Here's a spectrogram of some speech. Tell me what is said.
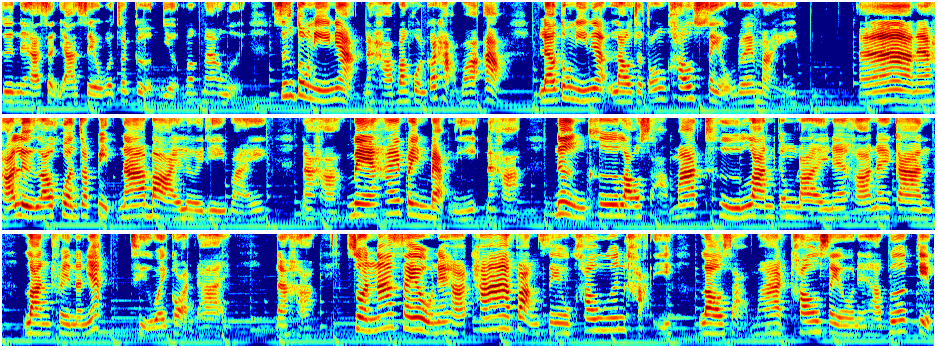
ขึ้นนะคะสัญญาณเซลล์ก็จะเกิดเยอะมากๆเลย ซึ่งตรงนี้เนี่ยนะคะบางคนก็ถามว่าอ้าวแล้วตรงนี้เนี่ยเราจะต้องเข้าเซลล์ด้วยไหมอ่านะคะหรือเราควรจะปิดหน้าบายเลยดีไหม นะคะ เมย์ให้เป็นแบบนี้นะคะ 1 คือเราสามารถถือลันกำไรนะคะในการลันเทรนอันเนี้ยถือไว้ก่อนได้นะคะ ส่วนหน้าเซลล์นะคะ ถ้าฝั่งเซลล์เข้าเงื่อนไข เราสามารถเข้าเซลล์นะคะเพื่อเก็บ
